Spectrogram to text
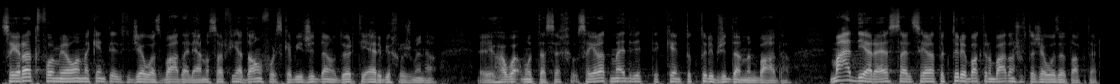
سيارات الفورمولا 1 ما كانت تتجاوز بعضها لأنه صار فيها downforce كبير جدا و dirty air بيخرج منها هواء متسخ وسيارات ما قدرت كانت تقترب جدا من بعضها. مع ال DRS صارت السيارات تقترب أكثر من بعضها نشوف تجاوزات أكثر.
